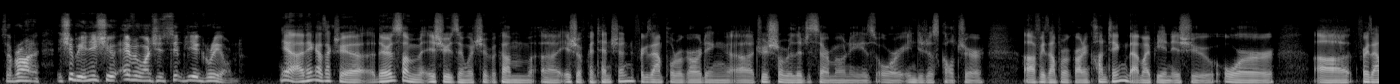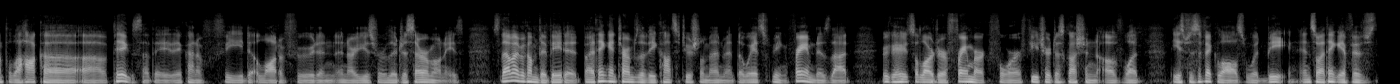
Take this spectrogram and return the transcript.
So, Brian, it should be an issue everyone should simply agree on. Yeah, I think that's actually a, there's some issues in which it become uh, issue of contention. For example, regarding uh, traditional religious ceremonies or indigenous culture. Uh, for example, regarding hunting, that might be an issue. Or uh, for example, the Hakka uh, pigs that they, they kind of feed a lot of food and, and, are used for religious ceremonies. So that might become debated. But I think in terms of the constitutional amendment, the way it's being framed is that it creates a larger framework for future discussion of what these specific laws would be. And so I think if it's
